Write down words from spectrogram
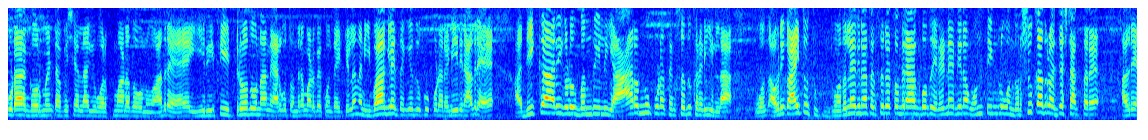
ಕೂಡ ಗೌರ್ಮೆಂಟ್ ಅಫಿಷಿಯಲ್ ಆಗಿ ವರ್ಕ್ ಮಾಡೋದವನು. ಆದರೆ ಈ ರೀತಿ ಇಟ್ಟಿರೋದು ನಾನು ಯಾರಿಗೂ ತೊಂದರೆ ಮಾಡಬೇಕು ಅಂತ ಇಟ್ಟಿಲ್ಲ. ನಾನು ಇವಾಗಲೇ ತೆಗೆಯೋದಕ್ಕೂ ಕೂಡ ರೆಡಿ ಇದ್ದೀನಿ. ಆದರೆ ಅಧಿಕಾರಿಗಳು ಬಂದು ಇಲ್ಲಿ ಯಾರನ್ನೂ ಕೂಡ ತೆಗೆಸೋದಕ್ಕೆ ರೆಡಿ ಇಲ್ಲ. ಒಂದು ಅವ್ರಿಗೆ ಆಯಿತು ಮೊದಲನೇ ದಿನ ತೆಗೆಸೋದ್ರೆ ತೊಂದರೆ ಆಗ್ಬೋದು, ಎರಡನೇ ದಿನ ಒಂದು ತಿಂಗಳು, ಒಂದು ವರ್ಷಕ್ಕಾದರೂ ಅಡ್ಜಸ್ಟ್ ಆಗ್ತಾರೆ. ಆದರೆ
